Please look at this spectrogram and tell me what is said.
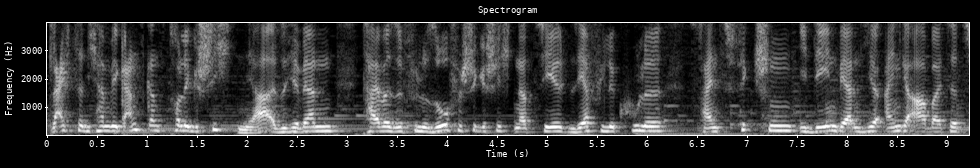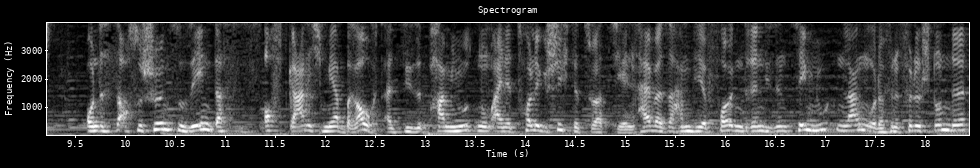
Gleichzeitig haben wir ganz, ganz tolle Geschichten. Ja, also hier werden teilweise philosophische Geschichten erzählt, sehr viele coole Science-Fiction-Ideen werden hier eingearbeitet und es ist auch so schön zu sehen, dass es oft gar nicht mehr braucht, als diese paar Minuten, um eine tolle Geschichte zu erzählen. Teilweise haben wir Folgen drin, die sind zehn Minuten lang oder für eine Viertelstunde.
